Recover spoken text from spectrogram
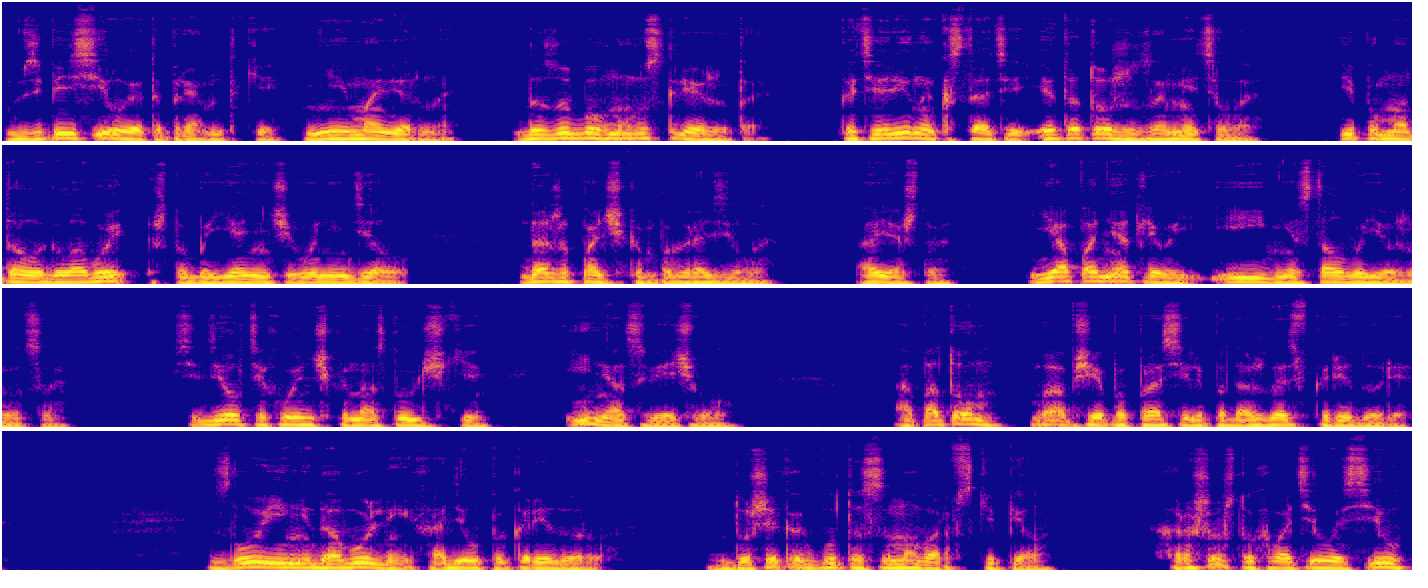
Взбесило это прямо-таки, неимоверно. До зубовного скрежета. Катерина, кстати, это тоже заметила и помотала головой, чтобы я ничего не делал. Даже пальчиком погрозила. А я что? Я понятливый и не стал выеживаться. Сидел тихонечко на стульчике и не отсвечивал. А потом вообще попросили подождать в коридоре. Злой и недовольный ходил по коридору. В душе как будто самовар вскипел. Хорошо, что хватило сил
